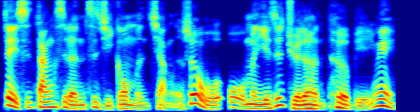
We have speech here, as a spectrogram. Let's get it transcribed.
这也是当事人自己跟我们讲的，所以我我们也是觉得很特别，因为。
